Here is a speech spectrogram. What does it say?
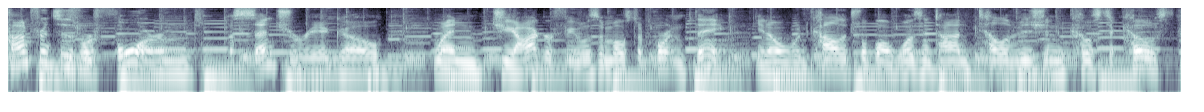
Conferences were formed a century ago when geography was the most important thing. You know, when college football wasn't on television coast to coast,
